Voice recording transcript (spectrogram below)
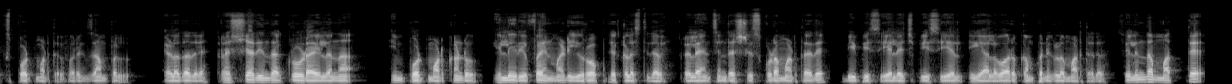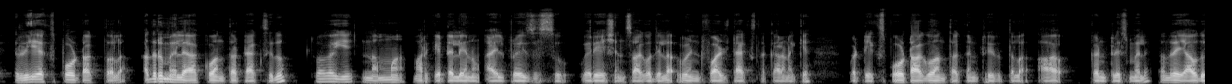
ಎಕ್ಸ್ಪೋರ್ಟ್ ಮಾಡ್ತೇವೆ. ಫಾರ್ ಎಕ್ಸಾಂಪಲ್ ಹೇಳೋದಾದ್ರೆ ರಷ್ಯಾದಿಂದ ಕ್ರೂಡ್ ಆಯಿಲ್ ಅನ್ನ ಇಂಪೋರ್ಟ್ ಮಾಡ್ಕೊಂಡು ಇಲ್ಲಿ ರಿಫೈನ್ ಮಾಡಿ ಯುರೋಪ್ಗೆ ಕಳಿಸ್ತಿದ್ದಾವೆ. ರಿಲಯನ್ಸ್ ಇಂಡಸ್ಟ್ರೀಸ್ ಕೂಡ ಮಾಡ್ತಾ ಇದೆ. B P C L H P C L ಹೀಗೆ ಹಲವಾರು ಕಂಪನಿಗಳು ಮಾಡ್ತಾ ಇದಾವೆ ಸೊ ಇಲ್ಲಿಂದ ಮತ್ತೆ ರೀ ಎಕ್ಸ್ಪೋರ್ಟ್ ಆಗ್ತಲ್ಲ ಅದ್ರ ಮೇಲೆ ಹಾಕುವಂತ ಟ್ಯಾಕ್ಸ್ ಇದು. ಹಾಗಾಗಿ ನಮ್ಮ ಮಾರ್ಕೆಟ್ ಅಲ್ಲಿ ಏನು ಆಯಿಲ್ ಪ್ರೈಸಸ್ ವೇರಿಯೇಷನ್ಸ್ ಆಗೋದಿಲ್ಲ ವಿಂಡ್ ಫಾಲ್ ಟ್ಯಾಕ್ಸ್ನ ಕಾರಣಕ್ಕೆ. ಬಟ್ ಎಕ್ಸ್ಪೋರ್ಟ್ ಆಗುವಂತ ಕಂಟ್ರಿ ಇರುತ್ತಲ್ಲ, ಆ ಕಂಟ್ರೀಸ್ ಮೇಲೆ. ಅಂದ್ರೆ ಯಾವುದು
